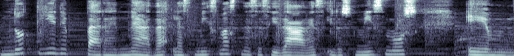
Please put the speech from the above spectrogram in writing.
no tiene para nada las mismas necesidades y los mismos em,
